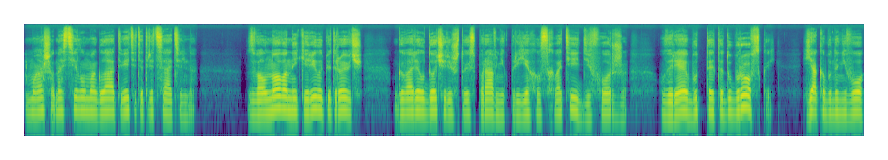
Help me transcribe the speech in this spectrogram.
Маша на силу могла ответить отрицательно. Взволнованный Кирилл Петрович — Говорил дочери, что исправник приехал схватить Дефоржа, уверяя, будто это Дубровской. Якобы на него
